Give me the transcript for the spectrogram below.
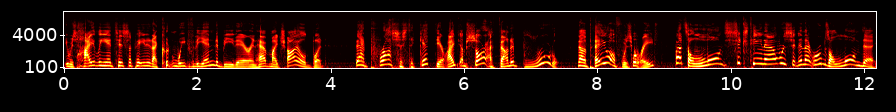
It was highly anticipated. I couldn't wait for the end to be there and have my child, but that process to get there, I, I'm sorry, I found it brutal. Now the payoff was great. But that's a long 16 hours sitting in that room is a long day.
